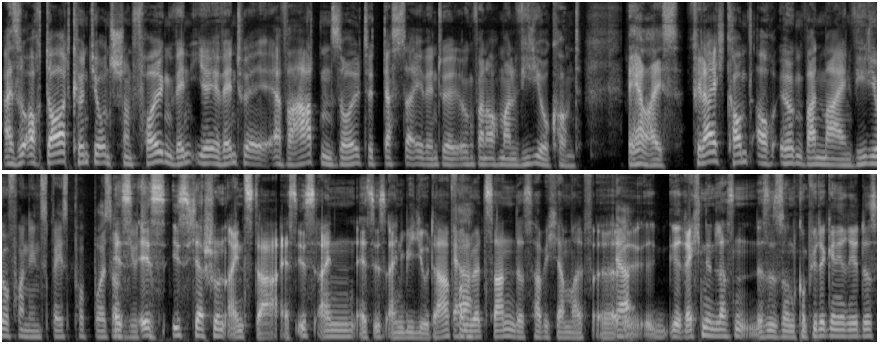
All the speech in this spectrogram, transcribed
Also auch dort könnt ihr uns schon folgen, wenn ihr eventuell erwarten solltet, dass da eventuell irgendwann auch mal ein Video kommt. Wer weiß. Vielleicht kommt auch irgendwann mal ein Video von den Space Pop Boys auf es, YouTube. Es ist ja schon eins da. Es ist ein, es ist ein Video da von ja. Red Sun. Das habe ich ja mal äh, ja. gerechnen lassen. Das ist so ein computergeneriertes.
